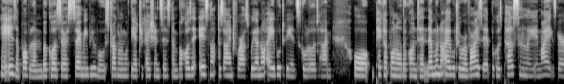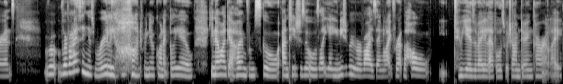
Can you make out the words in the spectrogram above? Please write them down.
it is a problem because there are so many people struggling with the education system because it is not designed for us. We are not able to be in school all the time or pick up on all the content. Then we're not able to revise it because personally in my experience Re- revising is really hard when you're chronically ill. You know, I get home from school and teachers are always like, yeah, you need to be revising like throughout the whole two years of A levels, which I'm doing currently.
